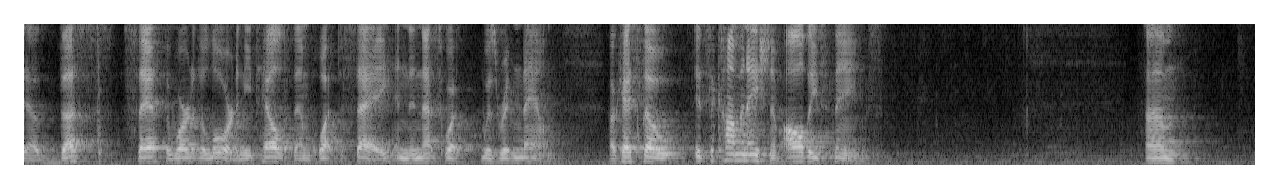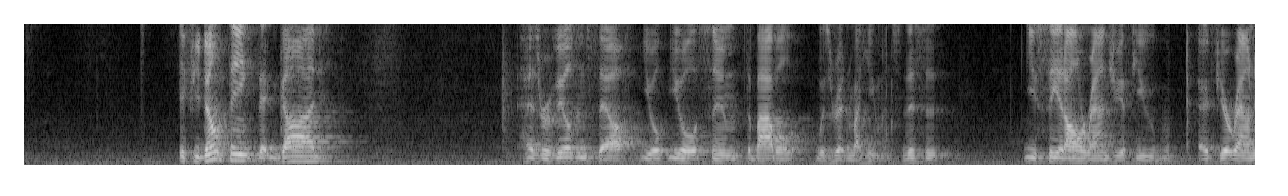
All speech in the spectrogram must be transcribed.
uh, thus saith the word of the Lord, and he tells them what to say, and then that's what was written down. Okay, so it's a combination of all these things. Um, if you don't think that God has revealed himself, you'll, you'll assume the Bible was written by humans. This is, you see it all around you if, you if you're around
